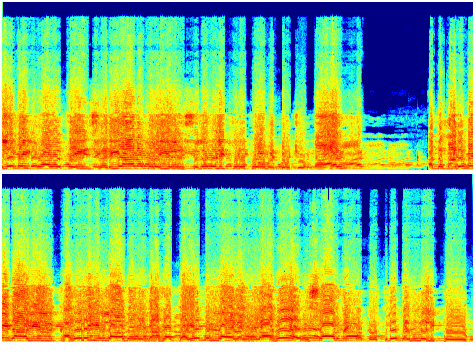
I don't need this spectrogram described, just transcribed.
இளமை காலத்தை சரியான முறையில் செலவழித்திருப்போம் என்று சொன்னால் அந்த மறுமை நாளில் கவலை இல்லாதவர்களாக பயம் இல்லாதவர்களாக விசாரணை மன்றத்திலே பதிலளிப்போம்.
